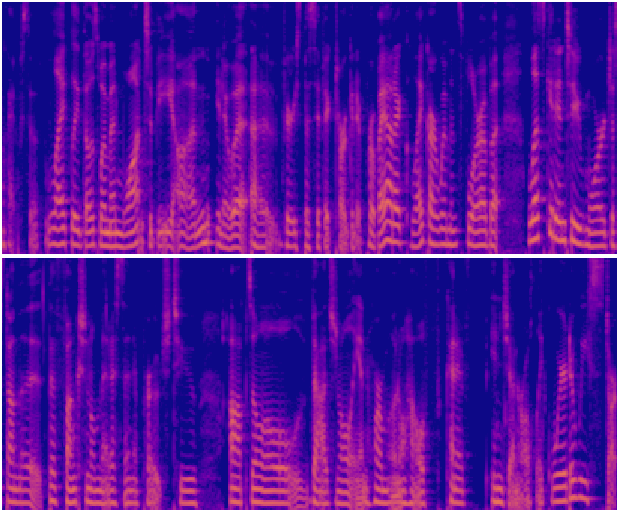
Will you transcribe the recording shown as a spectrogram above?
Okay, so likely those women want to be on, you know, a, a, very specific targeted probiotic like our women's flora, but let's get into more just on the the functional medicine approach to optimal vaginal and hormonal health kind of in general? Like, where do we start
